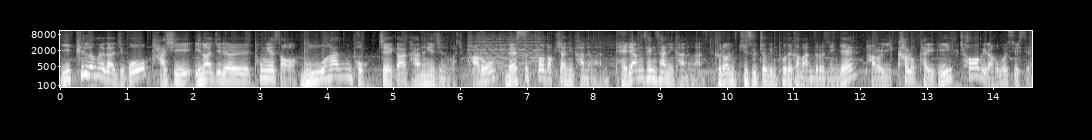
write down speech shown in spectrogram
이 필름을 가지고 다시 인화지를 통해서 무한 복 제가 가능해지는 거죠. 바로 mass production이 가능한 대량 생산이 가능한 그런 기술적인 토대가 만들어진 게 바로 이 칼로 타입이 처음이라고 볼 수 있어요.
